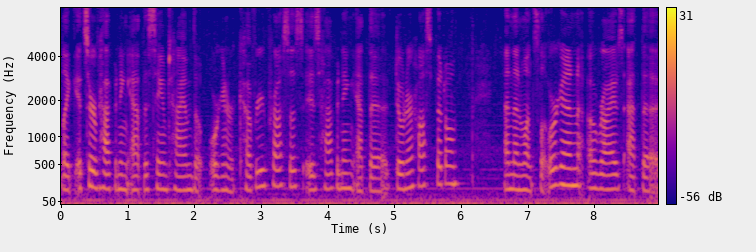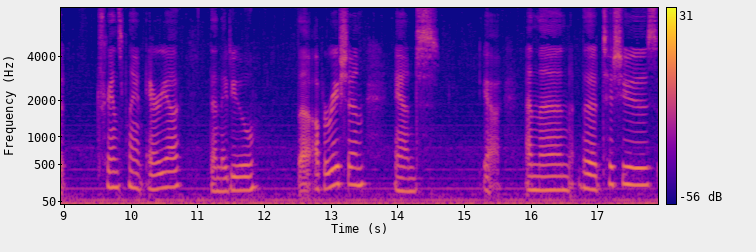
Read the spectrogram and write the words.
like it's sort of happening at the same time the organ recovery process is happening at the donor hospital. And then once the organ arrives at the transplant area, then they do the operation and yeah. And then the tissues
